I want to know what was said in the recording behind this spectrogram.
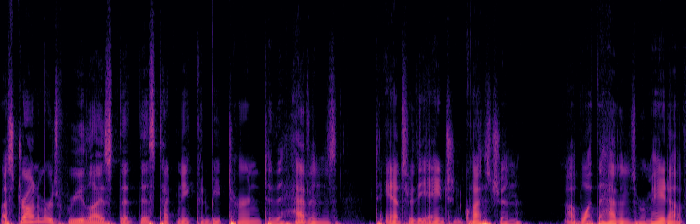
astronomers realized that this technique could be turned to the heavens to answer the ancient question of what the heavens were made of.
